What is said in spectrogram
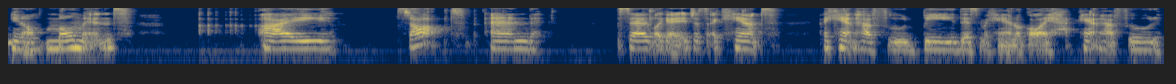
you know, moment, I stopped and said, like, I just, I can't, I can't have food be this mechanical. I ha- can't have food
